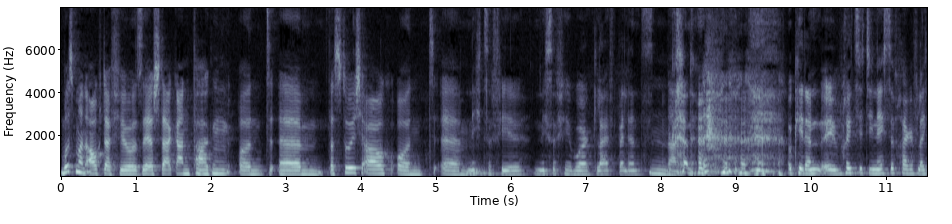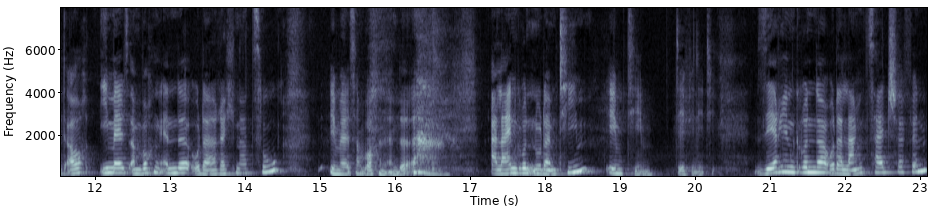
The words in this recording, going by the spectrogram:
muss man auch dafür sehr stark anpacken und ähm, das tue ich auch und ähm, nicht so viel, nicht so viel Work-Life-Balance. Nein. okay, dann äh, bringt sich die nächste Frage vielleicht auch: E-Mails am Wochenende oder Rechner zu? E-Mails am Wochenende. Allein gründen oder im Team? Im Team, definitiv. Seriengründer oder Langzeitchefin?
